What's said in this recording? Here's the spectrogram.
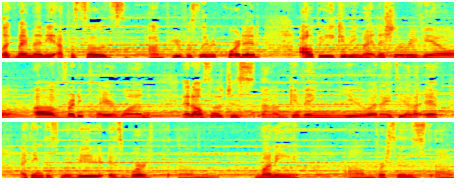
Like my many episodes um, previously recorded, I'll be giving my initial review of Ready Player One and also just um, giving you an idea if I think this movie is worth um, money um, versus um,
